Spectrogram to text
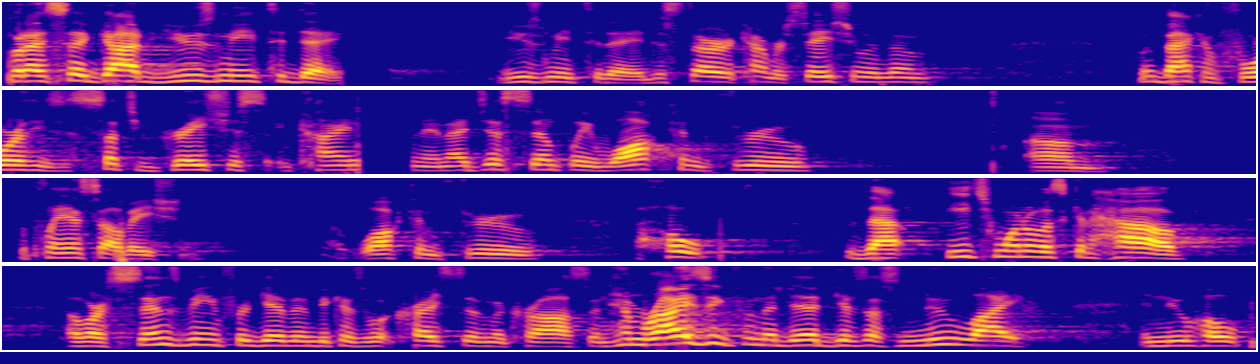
but i said god use me today. Use me today. Just started a conversation with him. Went back and forth. He's such a gracious and kind and i just simply walked him through um, the plan of salvation. I walked him through the hope that each one of us can have of our sins being forgiven because of what Christ did on the cross. And Him rising from the dead gives us new life and new hope.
